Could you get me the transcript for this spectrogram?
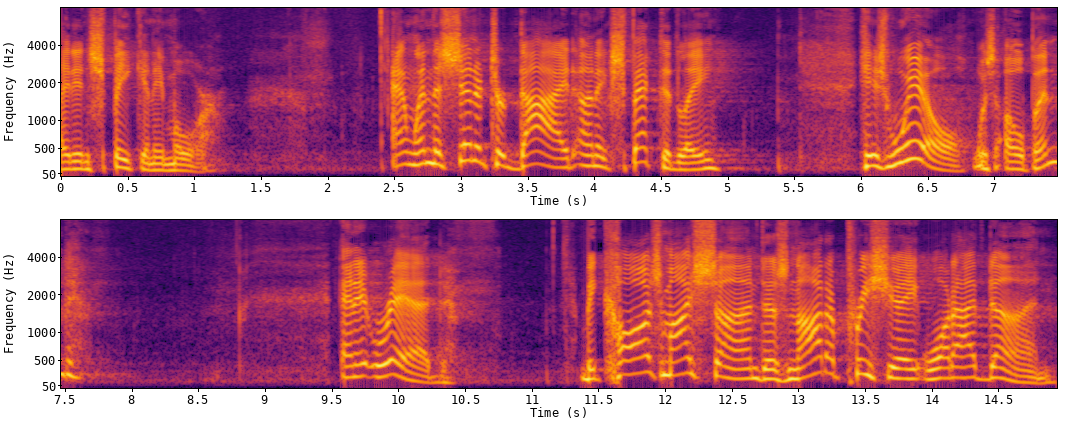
They didn't speak anymore. And when the senator died unexpectedly, his will was opened and it read, Because my son does not appreciate what I've done,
